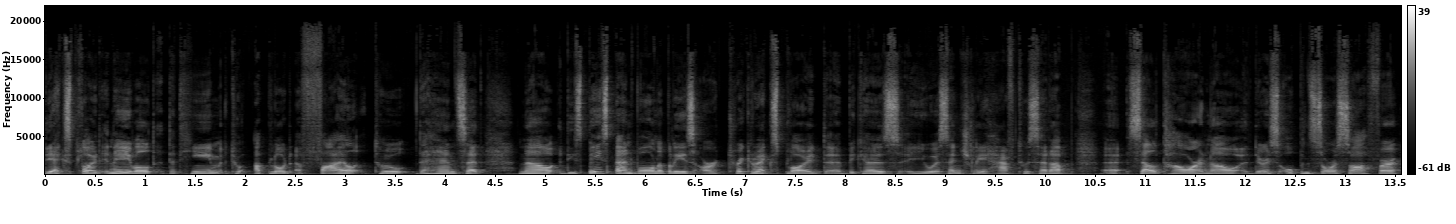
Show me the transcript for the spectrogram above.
The exploit enabled the team to upload a file to the handset. Now, these baseband vulnerabilities are tricky exploit uh, because you essentially have to set up a cell tower. Now, there's open source software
